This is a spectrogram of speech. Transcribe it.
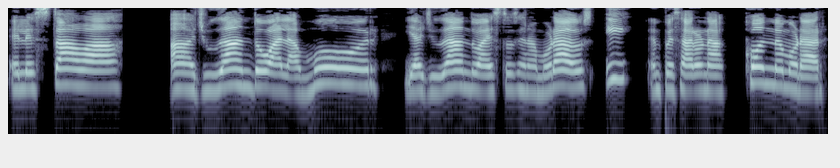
él estaba ayudando al amor y ayudando a estos enamorados y empezaron a conmemorar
